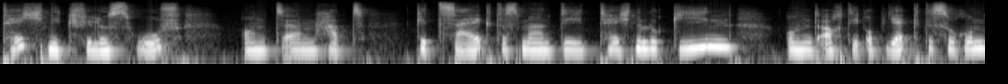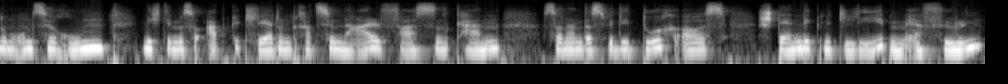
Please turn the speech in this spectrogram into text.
Technikphilosoph und ähm, hat gezeigt, dass man die Technologien und auch die Objekte so rund um uns herum nicht immer so abgeklärt und rational fassen kann, sondern dass wir die durchaus ständig mit Leben erfüllen.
